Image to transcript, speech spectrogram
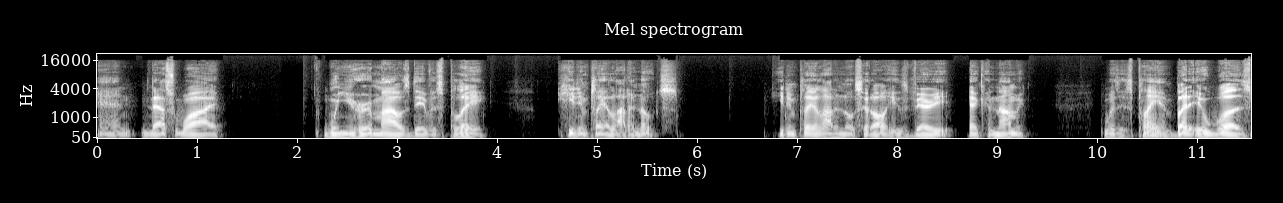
And that's why when you heard Miles Davis play, he didn't play a lot of notes. He didn't play a lot of notes at all. He was very economic with his playing, but it was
